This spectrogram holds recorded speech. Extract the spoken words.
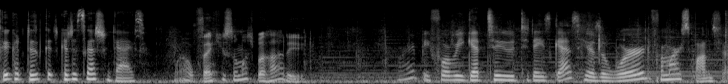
good, good, good, good discussion, guys. Wow, thank you so much, Bahati. All right, before we get to today's guest, here's a word from our sponsor.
